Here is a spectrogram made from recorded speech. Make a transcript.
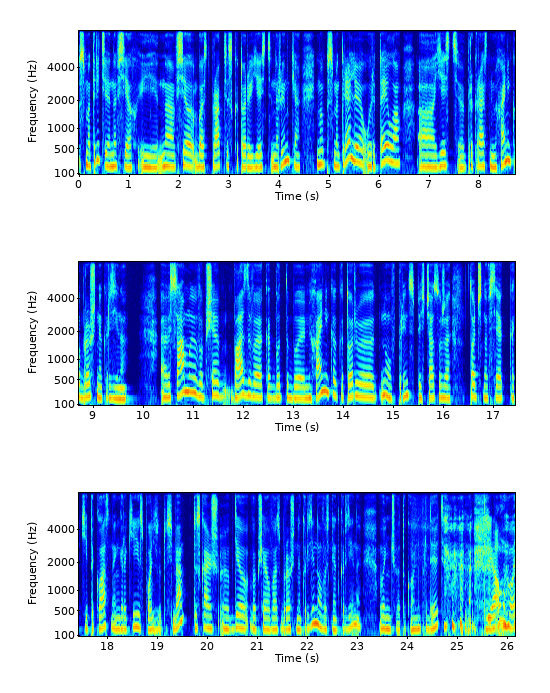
смотрите на всех и на все best practice, которые есть на рынке. Мы посмотрели, у ритейла э, есть прекрасная механика брошенная корзина. Э, самая вообще базовая как будто бы механика, которую, ну, в принципе, сейчас уже точно все какие-то классные игроки используют у себя. Ты скажешь, э, где вообще у вас брошенная корзина, у вас нет корзины, вы ничего такого не продаете. Триал? Вот.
